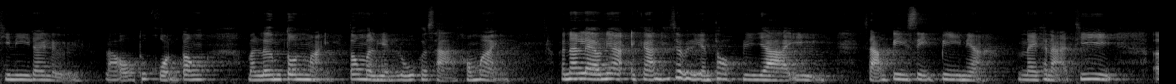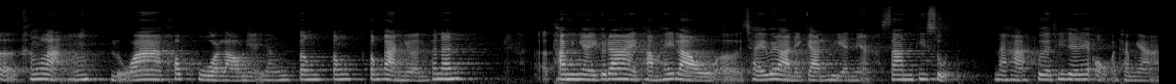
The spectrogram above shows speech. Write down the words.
ที่นี่ได้เลย เราทุกคนต้องมาเริ่มต้นใหม่ ต้องมาเรียนรู้ภาษาเขาใหม่ เพราะนั้นแล้วเนี่ยไอการที่จะไปเรียนต่อปริญญาอีก 3 ปี 4 ปีเนี่ยในขณะที่ข้างหลังหรือว่าครอบครัวเราเนี่ยยังต้องต้องต้องการเงิน เพราะนั้นทำยังไงก็ได้ทำให้เราใช้เวลาในการเรียนเนี่ยสั้นที่สุด นะคะเพื่อที่จะได้ออกมาทำงาน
